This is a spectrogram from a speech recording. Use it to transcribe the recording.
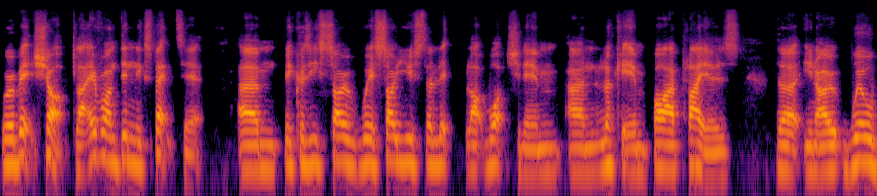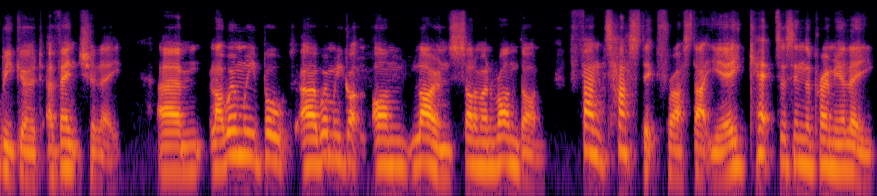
we're a bit shocked. Like everyone didn't expect it. Um, because he's so we're so used to li- like watching him and look at him buy players that you know will be good eventually. Um, like when we bought uh, when we got on loan Salomon Rondon, fantastic for us that year. He kept us in the Premier League,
